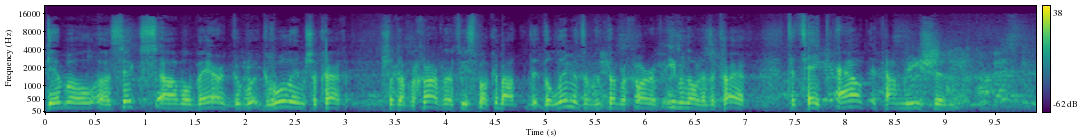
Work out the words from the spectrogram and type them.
Gimel uh, six uh, will bear Gvulim Shadabachar. As we spoke about the, the limits of the even though it has a kayak to take out a tam rishon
